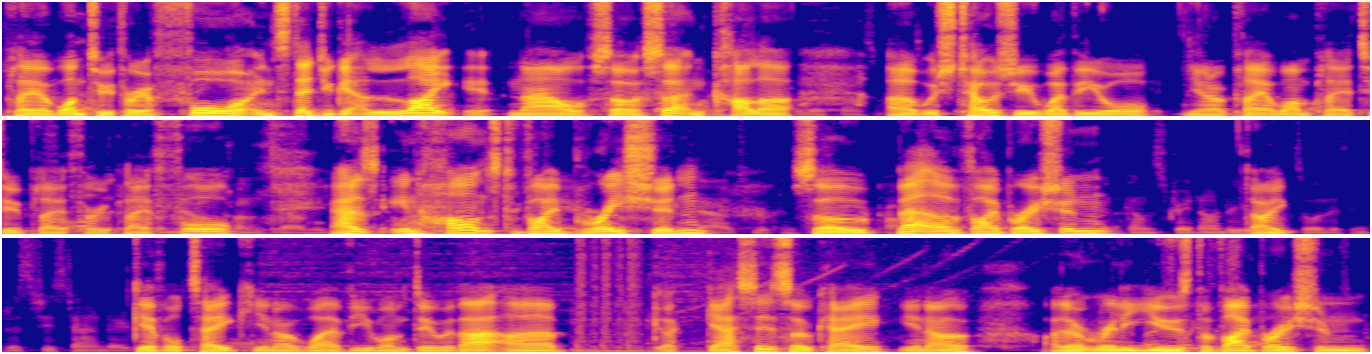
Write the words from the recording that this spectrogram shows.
player 1, 2, 3, or 4. Instead, you get a light now, so a certain color uh, which tells you whether you're, you know, player 1, player 2, player 3, player 4. It has enhanced vibration, so better vibration, I give or take, you know, whatever you want to do with that. Uh, I guess it's okay, you know. I don't really use the vibration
